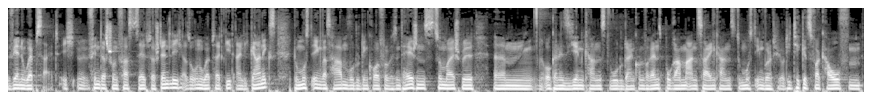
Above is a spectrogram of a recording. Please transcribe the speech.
wäre eine Website. Ich äh, finde das schon fast selbstverständlich. Also ohne Website geht eigentlich gar nichts. Du musst irgendwas haben, wo du den Call for Presentations zum Beispiel ähm, organisieren kannst, wo du dein Konferenzprogramm anzeigen kannst. Du musst irgendwo natürlich auch die Tickets verkaufen.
